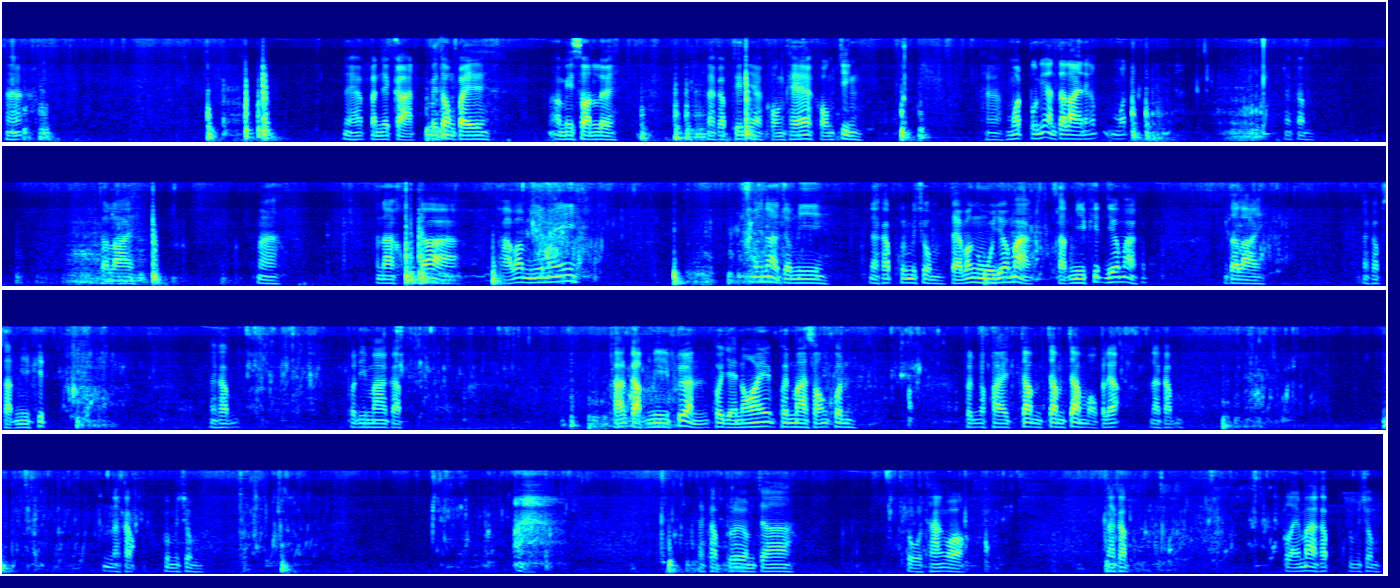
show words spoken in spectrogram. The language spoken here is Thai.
นะฮะนะครับบรรยากาศไม่ต้องไปอเมซอนเลยนะครับที่นี่ของแท้ของจริงมดพวกนี้อันตรายนะครับมดนะครับอันตรายมาอนาคอนด้าถามว่ามีไหมไม่น่าจะมี นะครับ คุณผู้ชม แต่ว่างูเยอะมาก สัตว์มีพิษเยอะมากครับอันตรายนะครับ สัตว์มีพิษนะครับพอดีมากับขากลับมีเพื่อนพ่อใหญ่น้อยเพิ่นมาสองคน เพิ่นกับพายจำจำจำออกไปแล้วนะครับนะครับ คุณผู้ชมนะครับเริ่มจะโผล่ทางออก นะครับไกลมากครับคุณผู้ชม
